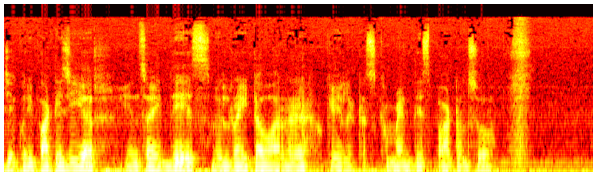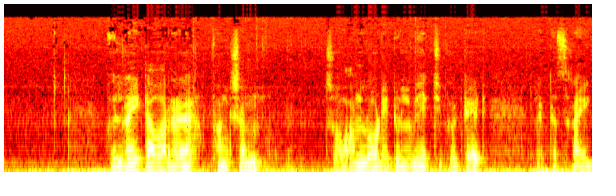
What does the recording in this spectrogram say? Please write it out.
jquery part is here inside this we'll write our uh, okay let us comment this part also. We'll write our uh, function. So on load it will be executed. Let us write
